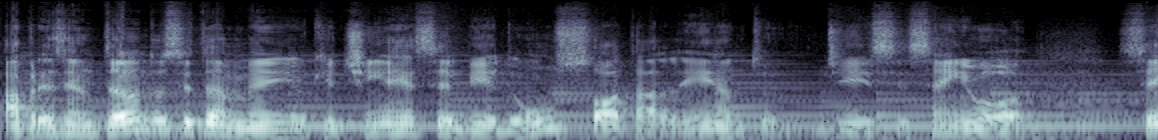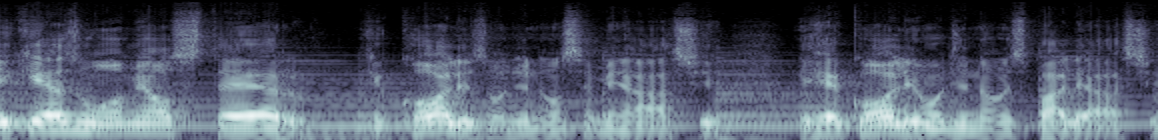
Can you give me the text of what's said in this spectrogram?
Apresentando-se também o que tinha recebido um só talento, disse: Senhor, sei que és um homem austero, que colhes onde não semeaste e recolhe onde não espalhaste.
